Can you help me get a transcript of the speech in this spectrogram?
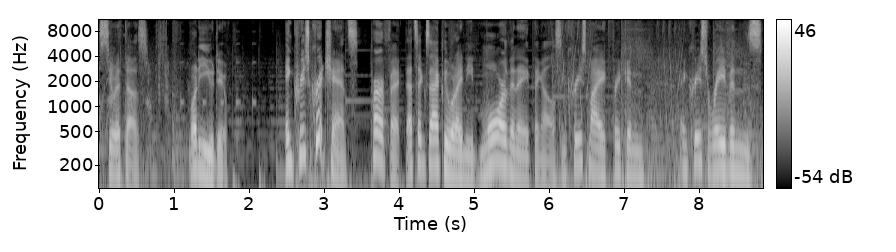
See what it does. What do you do? Increase crit chance. Perfect. That's exactly what I need more than anything else. Increase my freaking... Increase Raven's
